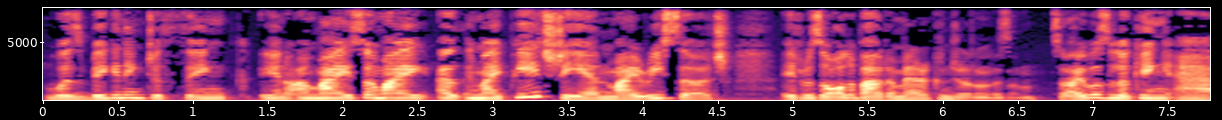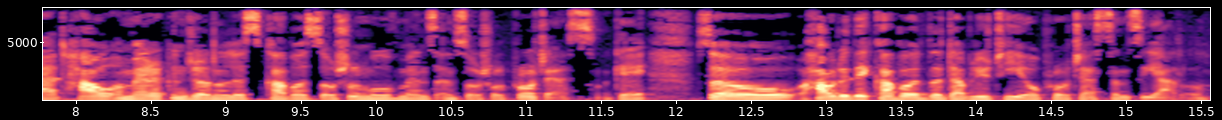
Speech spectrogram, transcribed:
was beginning to think, you know, my so my uh, in my PhD and my research, it was all about American journalism. So I was looking at how American journalists cover social movements and social protests. Okay, so how did they cover the WTO protests in Seattle?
